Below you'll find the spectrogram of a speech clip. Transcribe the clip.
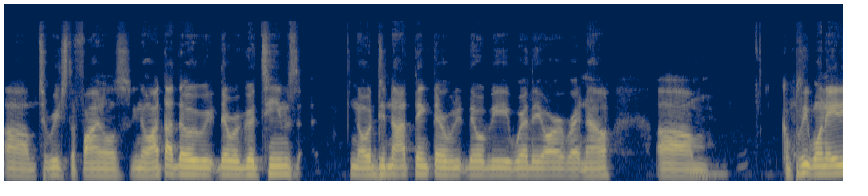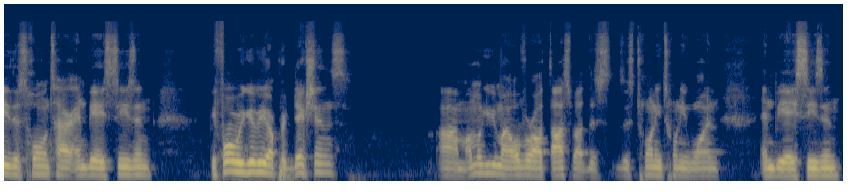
um, to reach the finals. You know, I thought they were they were good teams. You know, did not think they would they would be where they are right now. Um, complete 180 this whole entire NBA season. Before we give you our predictions, um, I'm gonna give you my overall thoughts about this this 2021 NBA season.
